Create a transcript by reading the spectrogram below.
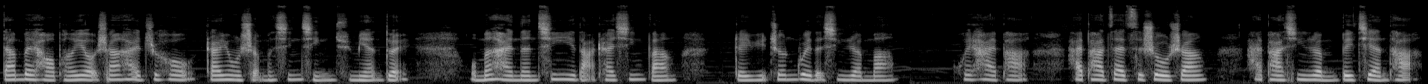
当被好朋友伤害之后，该用什么心情去面对？我们还能轻易打开心房，给予珍贵的信任吗？会害怕，害怕再次受伤，害怕信任被践踏，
